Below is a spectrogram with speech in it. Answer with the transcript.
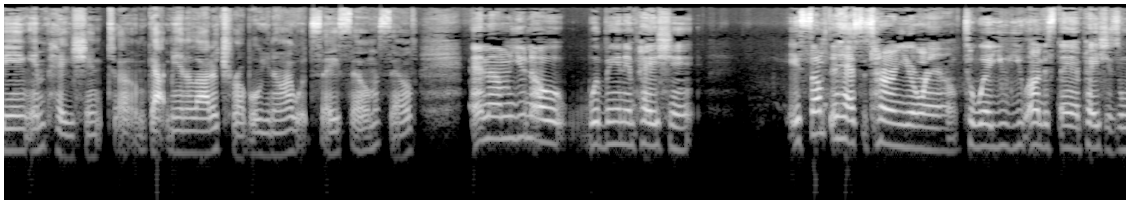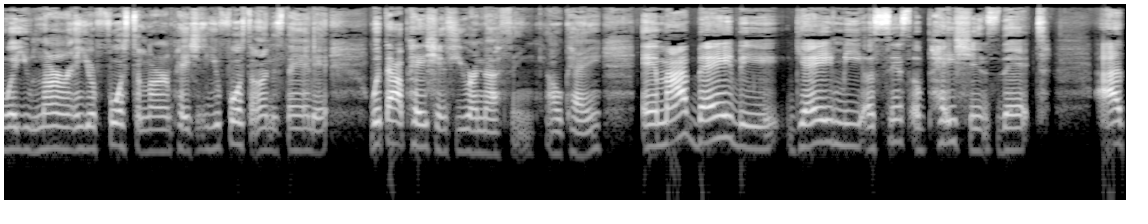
being impatient. Um, got me in a lot of trouble. You know, I would say so myself. And um, you know, with being impatient, if something has to turn you around to where you you understand patience and where you learn and you're forced to learn patience you're forced to understand that without patience you are nothing okay? And my baby gave me a sense of patience that i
